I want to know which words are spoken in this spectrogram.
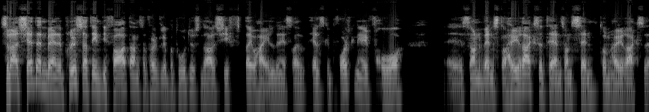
Så det har skjedd en Pluss at intifadaen selvfølgelig på 2000-tallet skifta jo hele den israelske befolkningen fra eh, sånn venstre-høyreakse til en sånn sentrum-høyreakse.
